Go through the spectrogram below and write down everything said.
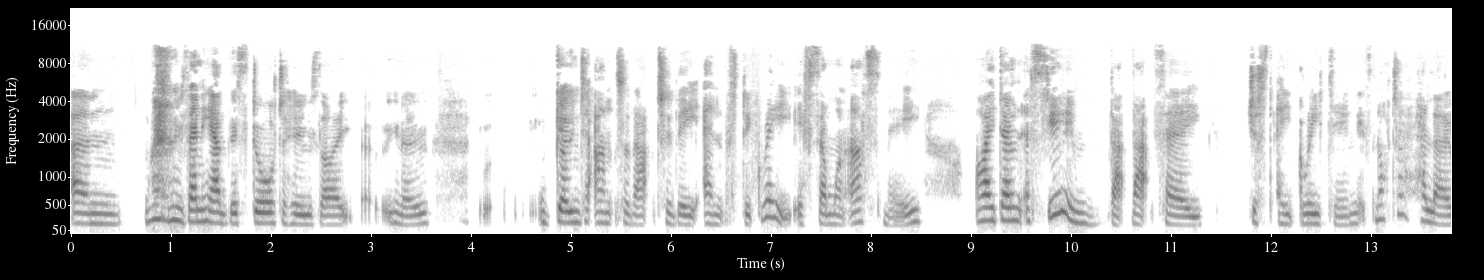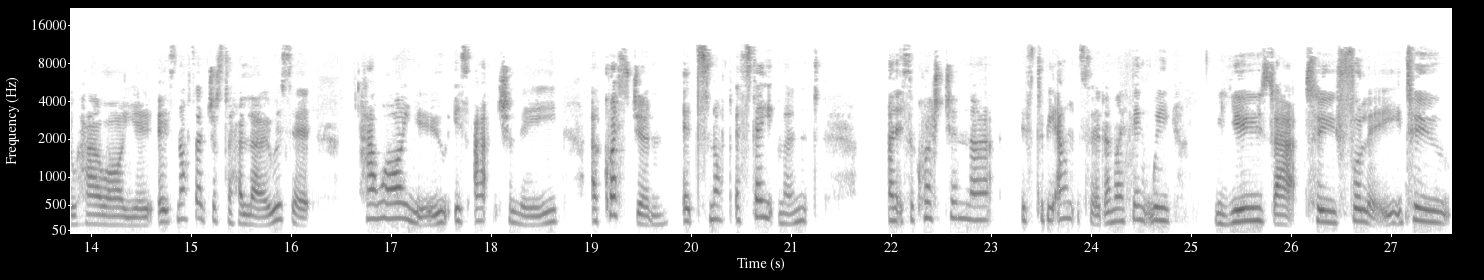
Um, whereas then he had this daughter who's like, you know, going to answer that to the nth degree. If someone asks me, I don't assume that that's a just a greeting. It's not a hello, how are you? It's not a, just a hello, is it? How are you is actually a question. It's not a statement, and it's a question that is to be answered. And I think we use that too fully, too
